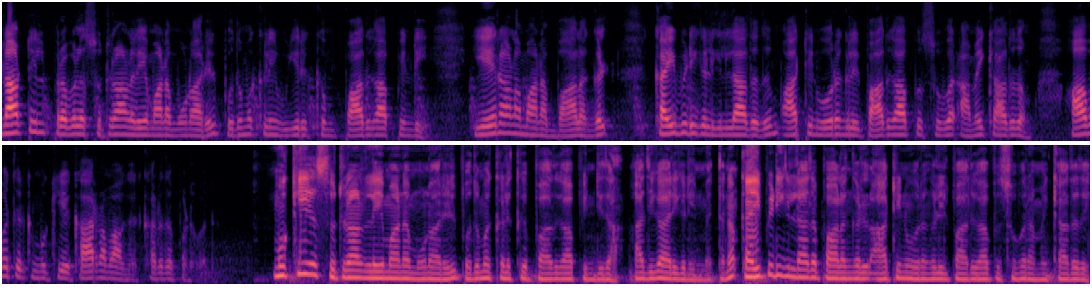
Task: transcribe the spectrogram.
நாட்டில் பிரபல சுற்றுலா நிலையமான மூணாறில் பொதுமக்களின் உயிருக்கும் பாதுகாப்பின்றி ஏராளமான பாலங்கள் கைபிடிகள் இல்லாததும் ஆற்றின் ஓரங்களில் பாதுகாப்பு சுவர் அமைக்காததும் ஆபத்திற்கு முக்கிய காரணமாக கருதப்படுவது. முக்கிய சுற்றுலா நிலையமான மூணாறில் பொதுமக்களுக்கு பாதுகாப்பின்றிதான் அதிகாரிகளின் மெத்தனம். கைப்பிடி இல்லாத பாலங்கள் ஆற்றின் ஓரங்களில் பாதுகாப்பு சுவர் அமைக்காதது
